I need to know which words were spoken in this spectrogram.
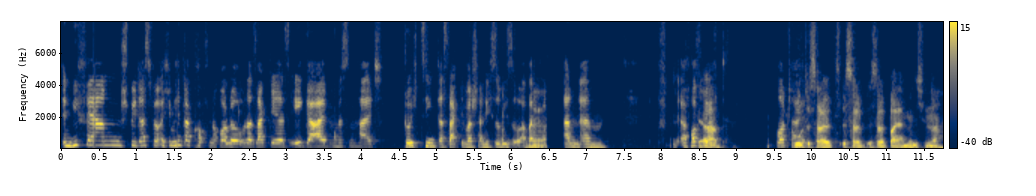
inwiefern spielt das für euch im Hinterkopf eine Rolle? Oder sagt ihr, ist eh egal, wir müssen halt durchziehen? Das sagt ihr wahrscheinlich sowieso. Aber Ja. inwiefern ähm, hofft ihr Ja. einen Vorteil? Gut, ist halt, ist halt, ist halt Bayern München, ne?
